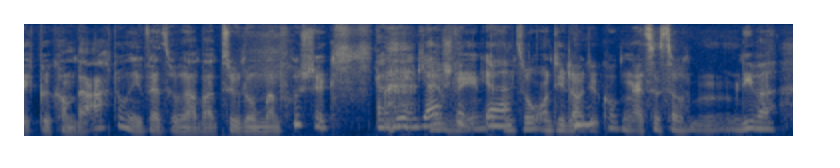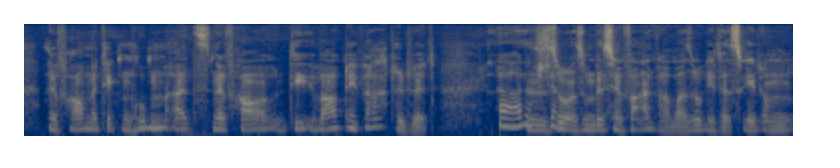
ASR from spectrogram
ich bekomme Beachtung, ich werde sogar bei Psychologen beim Frühstück erwähnt, ja, erwähnt ja. und so. Und die Leute mhm. gucken, es ist doch lieber eine Frau mit dicken Huben als eine Frau, die überhaupt nicht beachtet wird. Ja, das stimmt. So, so ein bisschen vereinfacht, aber so geht es. Es geht um,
